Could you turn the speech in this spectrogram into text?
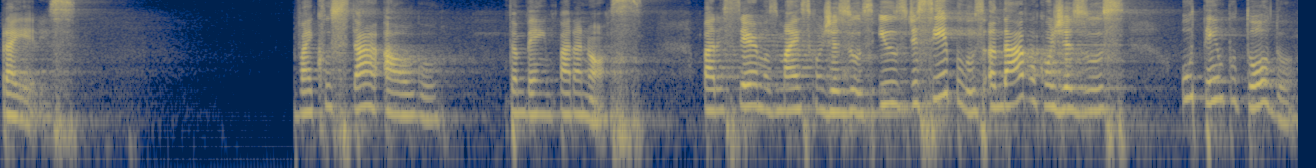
para eles. Vai custar algo também para nós. Parecermos mais com Jesus. E os discípulos andavam com Jesus o tempo todo.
